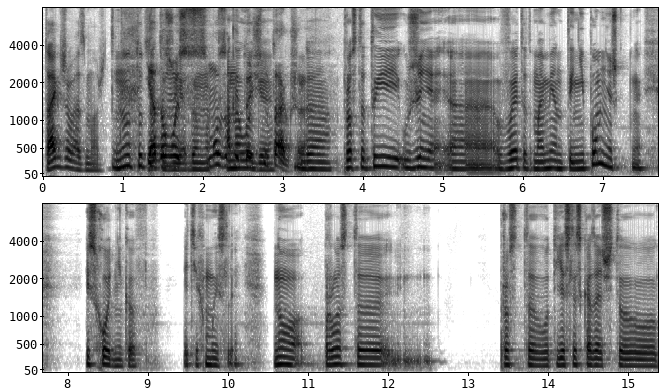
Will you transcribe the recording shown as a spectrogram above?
также возможно. Ну, тут Я тоже, думаю, с музыкой точно так же. Да. Просто ты уже э, в этот момент ты не помнишь э, исходников этих мыслей, но просто просто вот если сказать, что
